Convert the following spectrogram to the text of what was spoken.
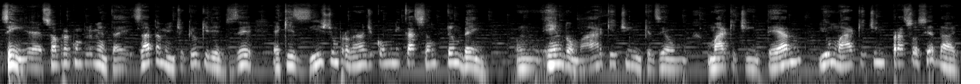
Sim, é, só para complementar, exatamente o que eu queria dizer é que existe um problema de comunicação também. Um endomarketing, quer dizer, um marketing interno e um marketing para a sociedade.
